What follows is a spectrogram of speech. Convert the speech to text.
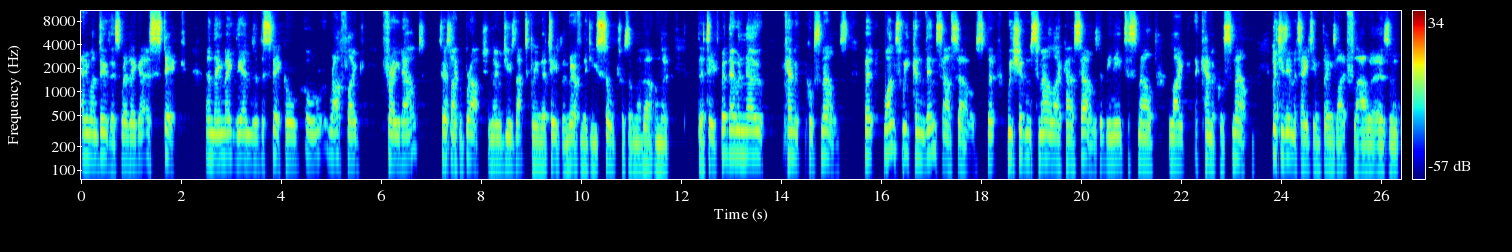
anyone do this, where they get a stick and they make the ends of the stick all all rough, like frayed out? So it's like a brush, and they would use that to clean their teeth. And very often they'd use salt or something like that on their their teeth. But there were no chemical smells. But once we convince ourselves that we shouldn't smell like ourselves, that we need to smell like a chemical smell, which is imitating things like flowers and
